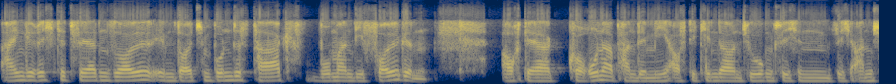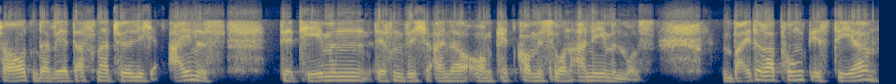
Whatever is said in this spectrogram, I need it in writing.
eingerichtet werden soll im Deutschen Bundestag, wo man die Folgen auch der Corona-Pandemie auf die Kinder und Jugendlichen sich anschaut. Und da wäre das natürlich eines der Themen, dessen sich eine Enquete-Kommission annehmen muss. Ein weiterer Punkt ist der,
